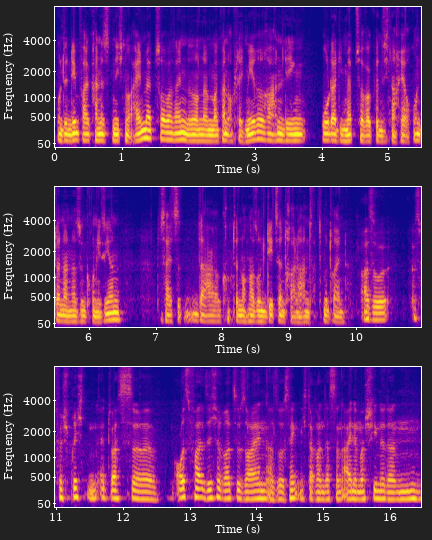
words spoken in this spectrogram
Und in dem Fall kann es nicht nur ein Map-Server sein, sondern man kann auch gleich mehrere anlegen oder die Map-Server können sich nachher auch untereinander synchronisieren. Das heißt, da kommt dann nochmal so ein dezentraler Ansatz mit rein. Also es verspricht etwas äh, ausfallsicherer zu sein. Also es hängt nicht daran, dass dann eine Maschine dann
